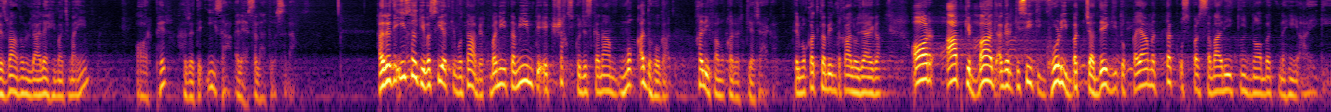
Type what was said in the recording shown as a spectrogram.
رضوان اللہ علیہ مجمعین، اور پھر حضرت عیسیٰ علیہ السلام حضرت عیسیٰ کی وصیت کے مطابق بنی تمیم کے ایک شخص کو جس کا نام مقد ہوگا، خلیفہ مقرر کیا جائے گا۔ پھر مقد کا بھی انتقال ہو جائے گا۔ اور آپ کے بعد اگر کسی کی گھوڑی بچہ دے گی تو قیامت تک اس پر سواری کی نوبت نہیں آئے گی۔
